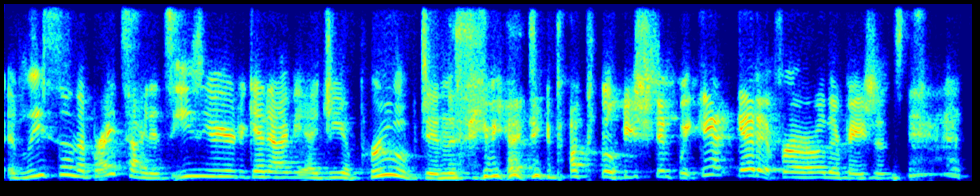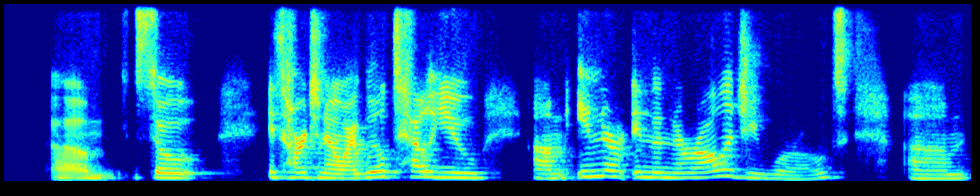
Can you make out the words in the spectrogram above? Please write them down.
at least on the bright side, it's easier to get IVIG approved in the CVID population. We can't get it for our other patients. Um, so it's hard to know. I will tell you um, in, in the neurology world, um,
